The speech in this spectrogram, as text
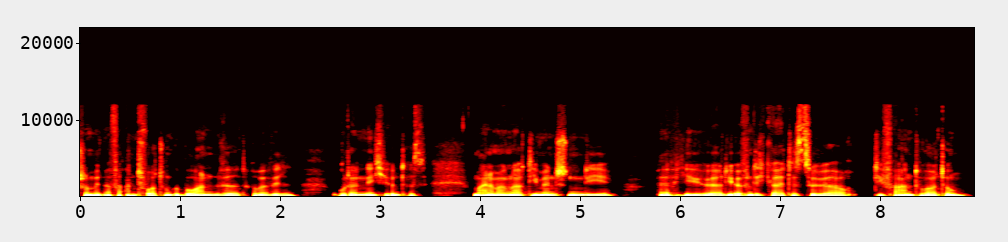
schon mit einer Verantwortung geboren wird, ob er will oder nicht. Und dass meiner Meinung nach die Menschen, die, äh, je höher die Öffentlichkeit, desto höher auch die Verantwortung,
